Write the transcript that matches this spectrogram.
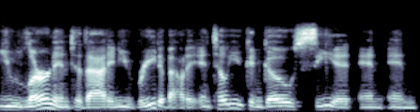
you learn into that and you read about it until you can go see it and and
